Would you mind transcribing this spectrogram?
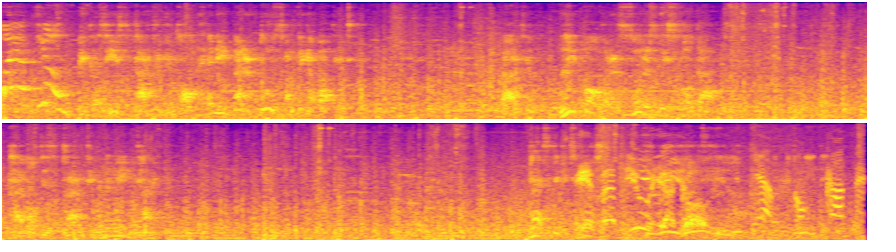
Why Artyom? Because he started it all, and he better do something about it. Artyom, leap over as soon as we slow down. I will distract him in the meantime. Plastic Is that you, Yakov? Yes, so cut the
